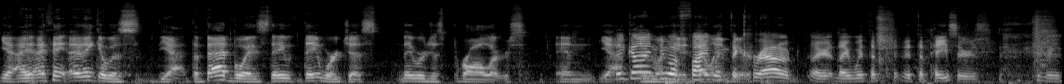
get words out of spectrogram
yeah, I, I think I think it was yeah the bad boys. They they were just they were just brawlers. And yeah, They got into a fight with the crowd, like, like with the with the Pacers. I mean,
